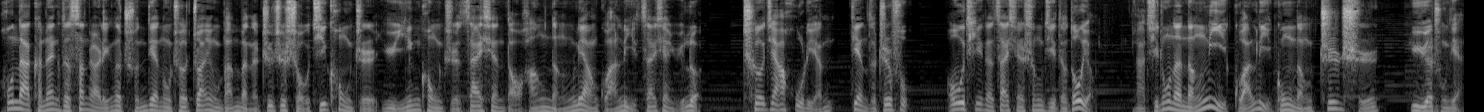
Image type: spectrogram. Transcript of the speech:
Honda Connect 3.0的纯电动车专用版本呢，支持手机控制、语音控制、在线导航、能量管理、在线娱乐、车家互联、电子支付、OT 的在线升级的都有啊。其中的能力管理功能支持预约充电。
